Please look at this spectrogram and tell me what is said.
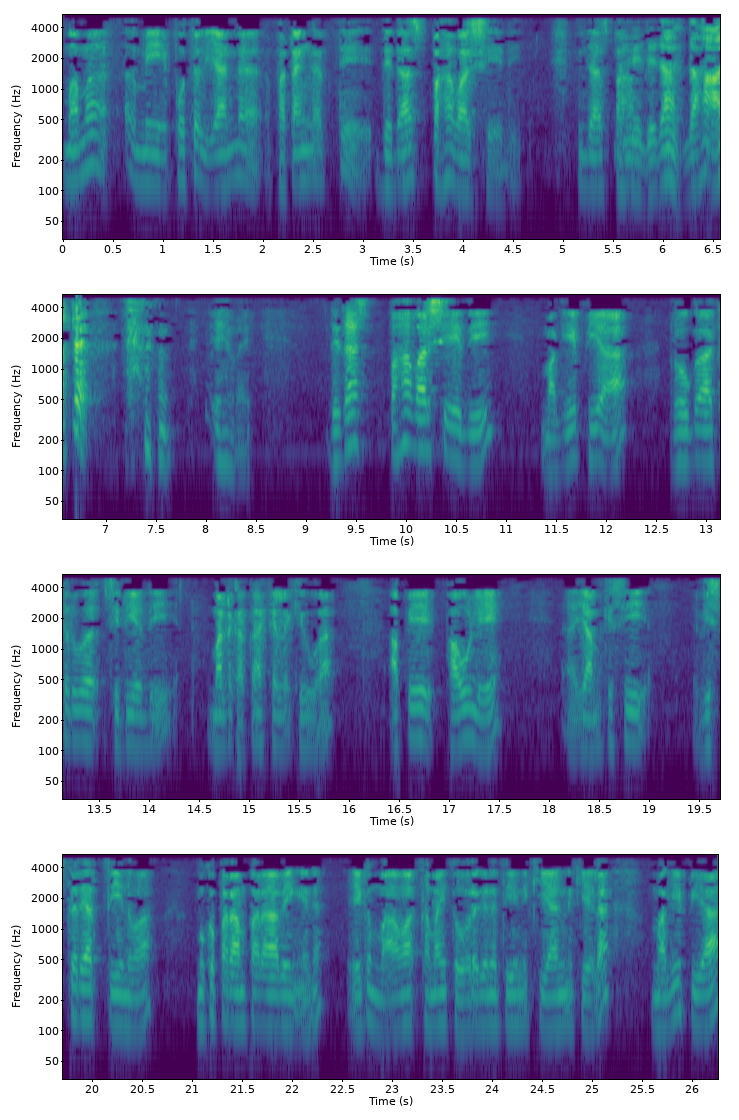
මම මේ පොත ලියන්න පටන් ගත්තේ 2005 වර්ෂයේදී. 2005 මේ 2018 එහෙමයි. 2005 වර්ෂයේදී මගේ පියා රෝගාතුරව සිටියේදී මට කතා කරලා කිව්වා අපේ පවුලේ යම්කිසි විස්තරයක් තියෙනවා මුඛ පරම්පරාවෙන් එන ඒක මාව තමයි තෝරගෙන තියෙන්නේ කියන්නේ කියලා මගේ පියා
